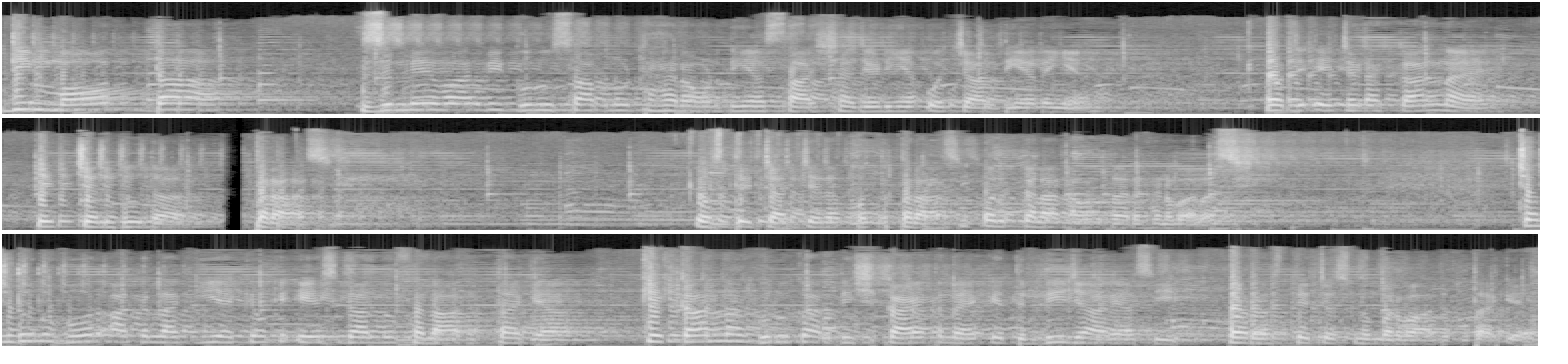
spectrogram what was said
ਦੀ ਮੌਤ ਦਾ ਜ਼ਿੰਮੇਵਾਰ ਵੀ ਗੁਰੂ ਸਾਹਿਬ ਨੂੰ ਠਹਿਰਾਉਣ ਦੀਆਂ ਸਾਜ਼ਿਸ਼ਾਂ ਜਿਹੜੀਆਂ ਉਹ ਚੱਲਦੀਆਂ ਰਹੀਆਂ। ਪਰ ਇਹ ਜਿਹੜਾ ਕਾਨਾ ਹੈ, ਇਹ ਚੰਦੂ ਦਾ ਭਰਾ ਸੀ। ਉਸ ਦੇ ਚਾਚੇ ਦਾ ਪੁੱਤ ਭਰਾ ਸੀ ਔਰ ਕਲਾਨੌਰ ਦਾ ਰਹਿਣ ਵਾਲਾ ਸੀ। ਚੰਦੂ ਨੂੰ ਹੋਰ ਅੱਗ ਲੱਗੀ ਹੈ ਕਿਉਂਕਿ ਇਸ ਗੱਲ ਨੂੰ ਫੈਲਾ ਦਿੱਤਾ ਗਿਆ ਕਿ ਕਾਨਾ ਗੁਰੂ ਘਰ ਦੀ ਸ਼ਿਕਾਇਤ ਲੈ ਕੇ ਦਿੱਲੀ ਜਾ ਰਿਹਾ ਸੀ ਔਰ ਰਸਤੇ 'ਚ ਉਸ ਨੂੰ ਮਰਵਾ ਦਿੱਤਾ ਗਿਆ।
